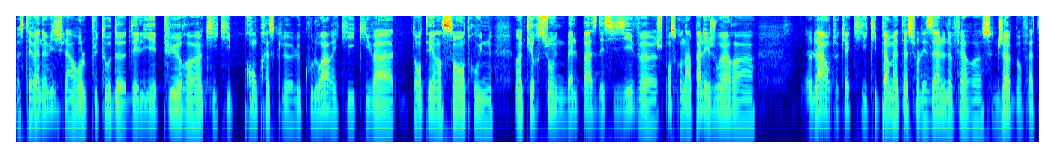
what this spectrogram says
Euh, Stevanovic, il a un rôle plutôt d'ailier pur euh, qui, qui prend presque le, le couloir et qui, qui va tenter un centre ou une incursion, une belle passe décisive. Je pense qu'on n'a pas les joueurs là, en tout cas, qui, qui permettaient sur les ailes de faire euh, ce job en fait.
